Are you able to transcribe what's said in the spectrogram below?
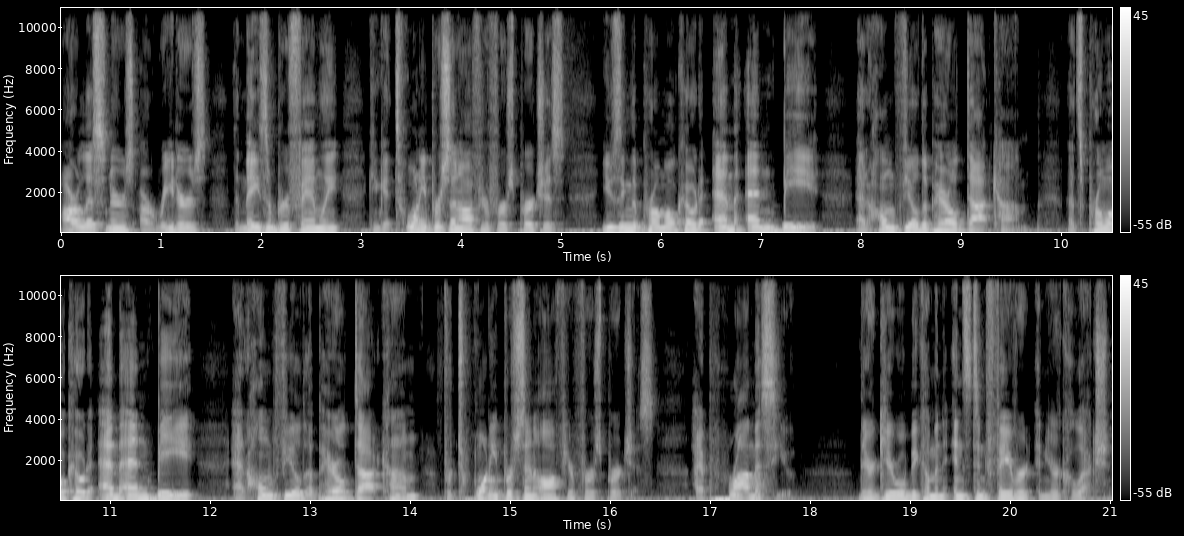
Our listeners, our readers, the Maize n Brew family can get 20% off your first purchase using the promo code MNB at homefieldapparel.com. That's promo code MNB at homefieldapparel.com for 20% off your first purchase. I promise you, their gear will become an instant favorite in your collection.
